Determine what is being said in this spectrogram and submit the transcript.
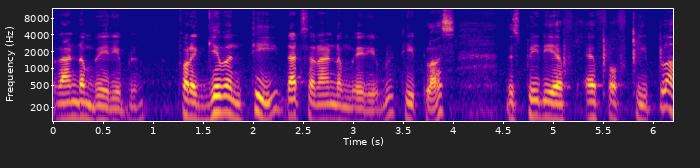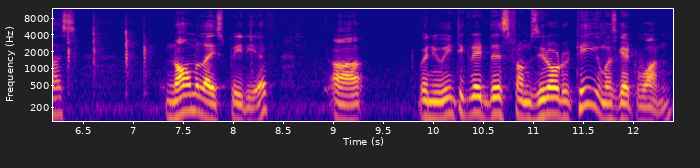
random variable for a given t that is a random variable t plus this PDF f of t plus normalized PDF uh, when you integrate this from 0 to t you must get 1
